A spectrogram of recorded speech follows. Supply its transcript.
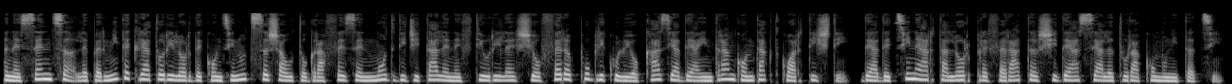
În esență, le permite creatorilor de conținut să-și autografeze în mod digital NFT-urile și oferă publicului ocazia de a intra în contact cu artiștii, de a deține arta lor preferată și de a se alătura comunității.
